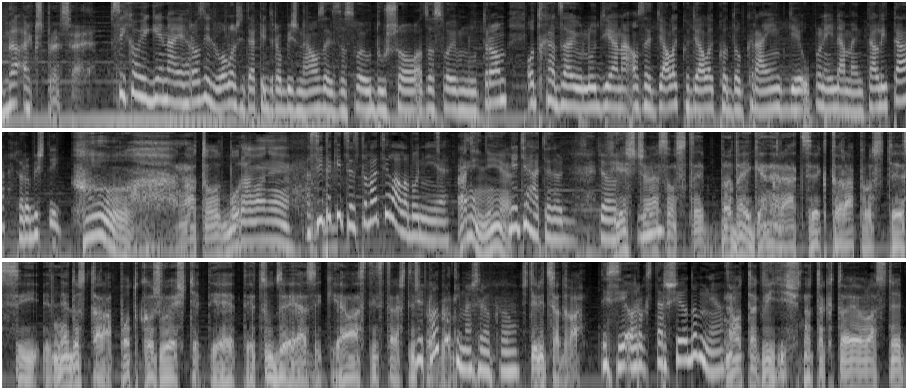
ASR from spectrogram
na Exprese. Psychohygiena je hrozne dôležitá, keď robíš naozaj so svojou dušou a so svojím vnútrom. Odchádzajú ľudia naozaj ďaleko, ďaleko do krajín, kde je úplne iná mentalita. Čo robíš ty? Fú, na to odburávanie? A si taký cestovateľ alebo nie? Ani nie. Neťahá ťa to? Čo? Vieš čo, ja som z tej blbej generácie, ktorá proste si nedostala pod kožu ešte tie, tie cudzie jazyky. Ja mám s tým strašný Že koľko ty máš rokov? 42. Ty si o rok starší odo mňa. No tak vidíš, no tak to je vlastne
